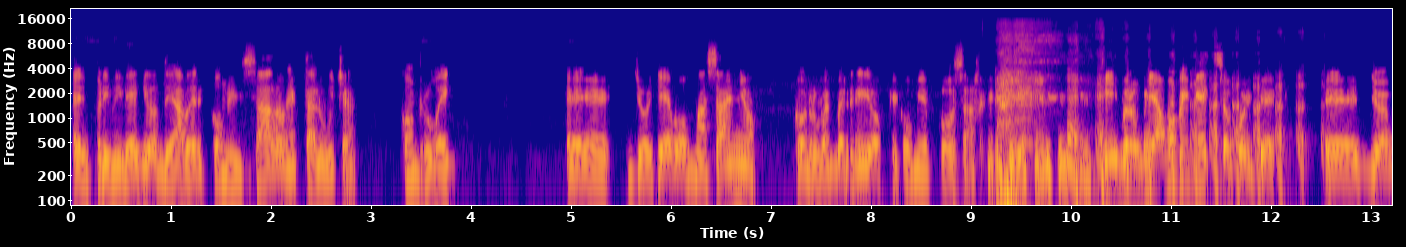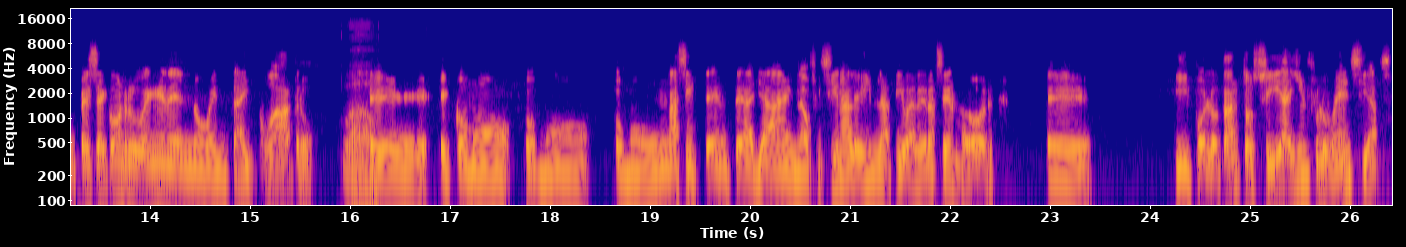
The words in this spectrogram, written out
el privilegio de haber comenzado en esta lucha con Rubén. Eh, yo llevo más años con Rubén Berrío que con mi esposa. y, bromeamos en eso porque eh, yo empecé con Rubén en el 94 eh, como, como, como un asistente allá en la oficina legislativa, él era senador. y por lo tanto sí hay influencias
